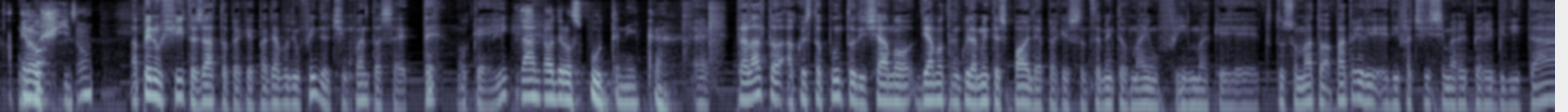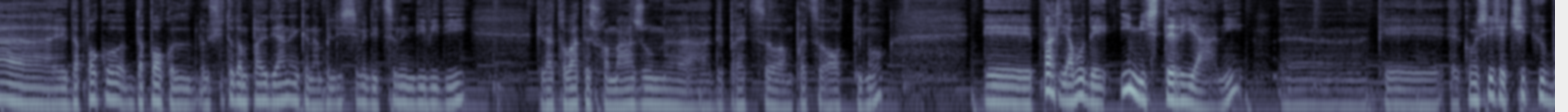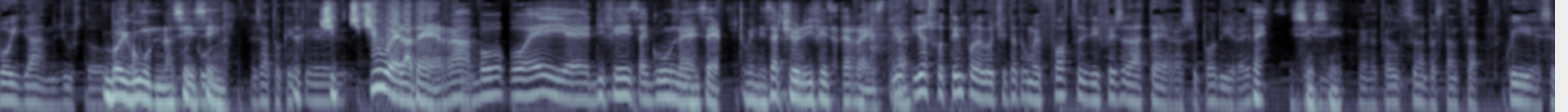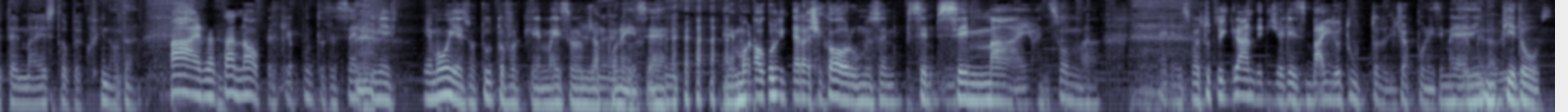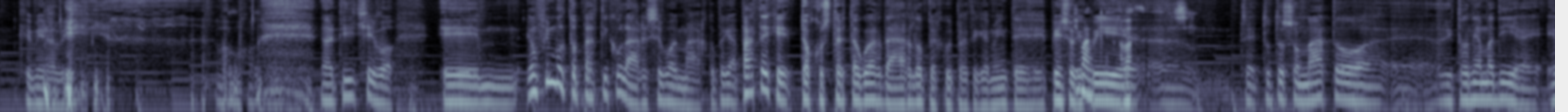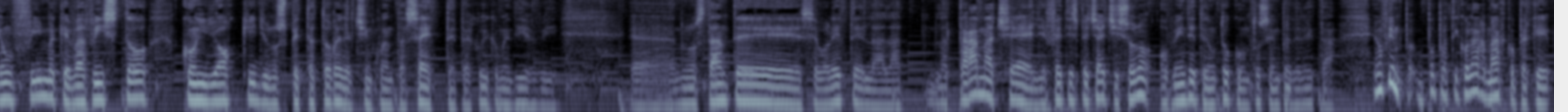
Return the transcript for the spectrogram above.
appena uscito. Appena uscito, esatto, perché parliamo di un film del 57, ok? L'anno dello Sputnik. Eh, tra l'altro a questo punto diciamo, diamo tranquillamente spoiler perché sostanzialmente ormai è un film che tutto sommato, a parte che è di facilissima reperibilità, e da poco, da poco, è uscito da un paio di anni anche una bellissima edizione in DVD che la trovate su Amazon a, prezzo, a un prezzo ottimo. E parliamo dei Misteriani, eh, che eh, come si dice CQ Boygan, giusto? Boygun, sì, Boygun. sì. Esatto, che, che... CQ è la terra, Bo, Boei è difesa e Gun è esercito, quindi esercito di difesa terrestre. Io, io, a suo tempo l'avevo citato come forza di difesa della terra, si può dire? Sì, sì, sì. sì. Una traduzione abbastanza... Qui siete il maestro, per cui non... Ah, in realtà no, perché appunto se senti i miei mia moglie sono tutto fuorché maestro giapponese, eh. eh, monocolo in terra cecorum, se, se, se mai, insomma, eh, soprattutto il grande dice che sbaglio tutto del giapponese, ma è impietoso. Che meraviglia. no, ti dicevo, ehm, è un film molto particolare se vuoi Marco, perché a parte che ti ho costretto a guardarlo, per cui praticamente penso Ci che qui... Eh, sì cioè, tutto sommato, eh, ritorniamo a dire, è un film che va visto con gli occhi di uno spettatore del 57, per cui come dirvi, eh, nonostante se volete la, la, la, trama c'è, gli effetti speciali ci sono, ovviamente tenuto conto sempre dell'età. È un film un po' particolare Marco perché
